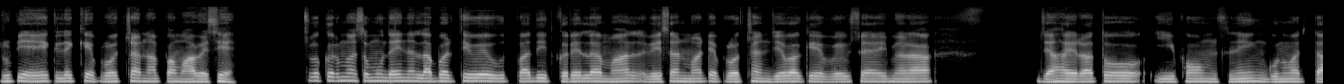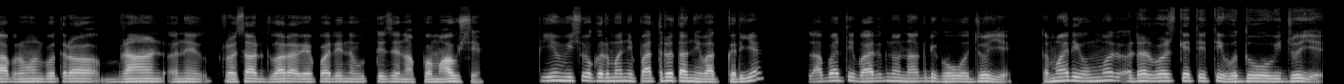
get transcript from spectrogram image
રૂપિયા એક લેખે પ્રોત્સાહન આપવામાં આવે છે. વિશ્વકર્મા સમુદાયના લાભાર્થીઓએ ઉત્પાદિત કરેલા માલ વેચાણ માટે પ્રોત્સાહન જેવા કે વ્યવસાય મેળા, જાહેરાતો ઈ ફોર્મ સ્લિંગ, ગુણવત્તા, પ્રમાણપત્ર, બ્રાન્ડ અને પ્રસાર દ્વારા વેપારીને ઉત્તેજન આપવામાં આવશે. પીએમ વિશ્વકર્માની પાત્રતાની વાત કરીએ, લાભાર્થી ભારતનો નાગરિક હોવો જોઈએ. તમારી ઉંમર અઢાર વર્ષ કે તેથી વધુ હોવી જોઈએ.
